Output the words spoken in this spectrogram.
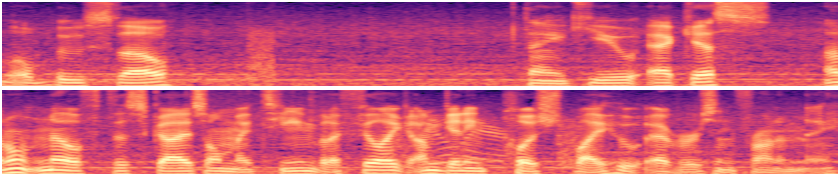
little boost, though. Thank you, Ekis. I don't know if this guy's on my team, but I feel like I'm getting pushed by whoever's in front of me.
